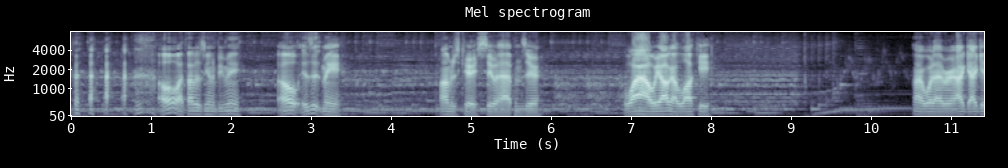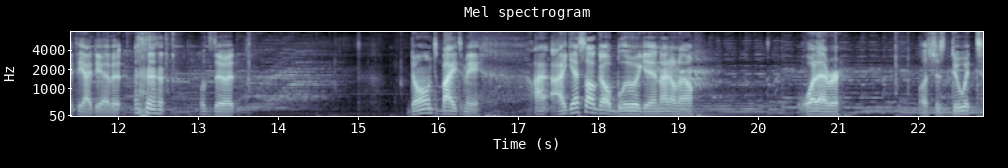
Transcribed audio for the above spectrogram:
oh, I thought it was gonna be me. Oh, is it me? I'm just curious to see what happens here. Wow, we all got lucky. Alright, whatever. I, I get the idea of it. Let's do it. Don't bite me. I, I guess I'll go blue again. I don't know. Whatever. Let's just do it.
